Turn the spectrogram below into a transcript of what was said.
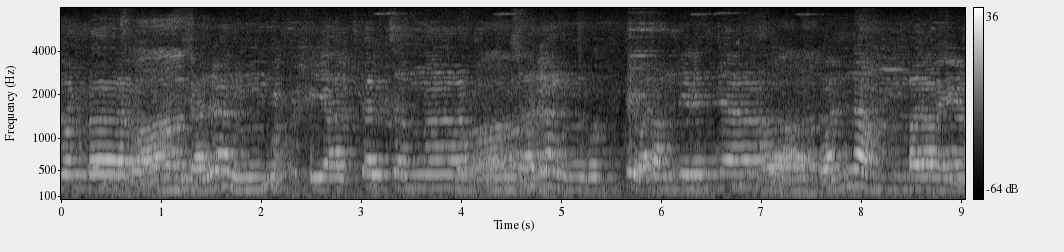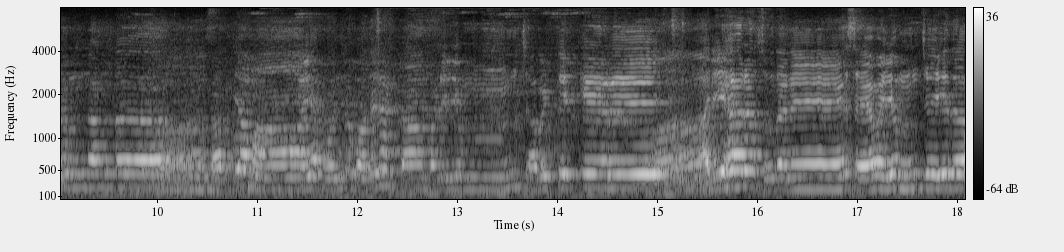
കൊണ്ട് ശരം കുത്തിയാൽക്കൽ ചെന്ന് ശരം കുത്തി വരം തിരിഞ്ഞ് പൊന്നമ്പലമേടും കണ്ട് സത്യമായ പൊന്നു പതിനെട്ടാം പടിയും ചവിട്ടിക്കേറി ഹരിഹരസുതനെ സേവയും ചെയ്ത്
